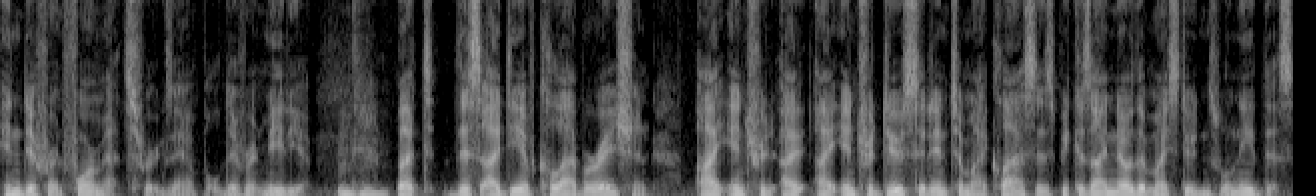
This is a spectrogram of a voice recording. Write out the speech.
in different formats, for example, different media. Mm-hmm. But this idea of collaboration, I, intro- I, I introduce it into my classes because I know that my students will need this.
